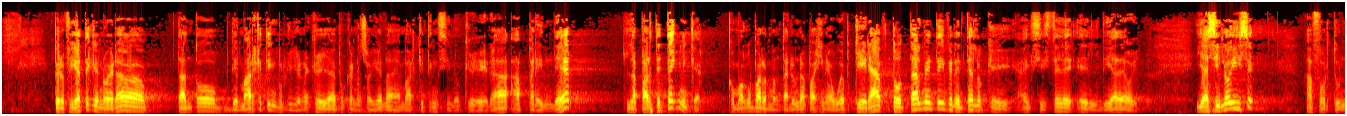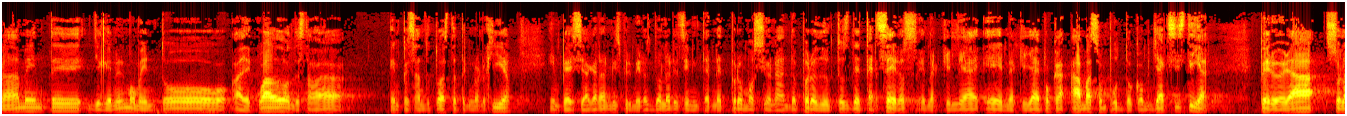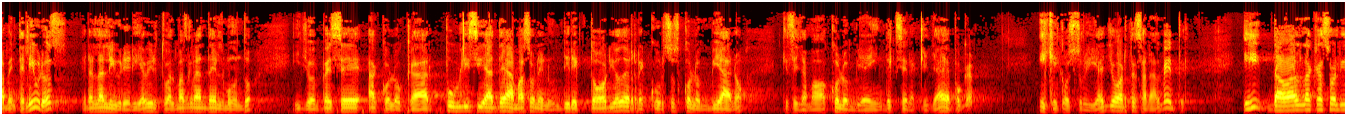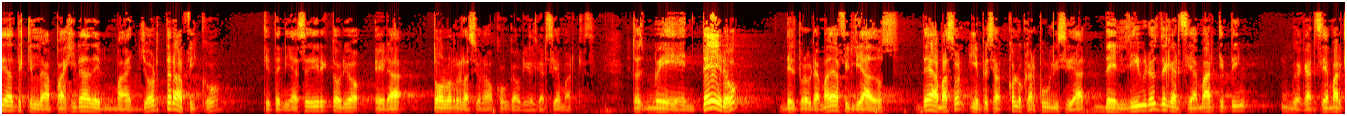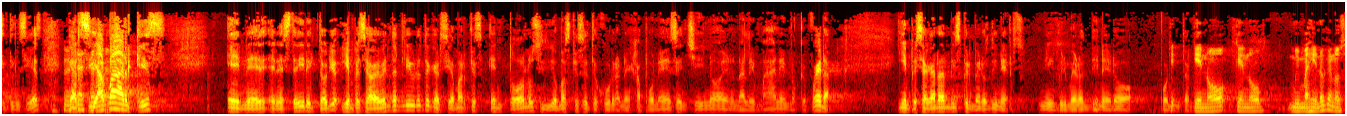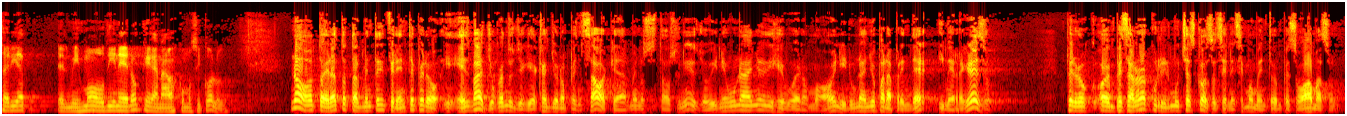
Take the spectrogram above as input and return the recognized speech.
Pero fíjate que no era tanto de marketing, porque yo en aquella época no sabía nada de marketing, sino que era aprender la parte técnica, cómo hago para montar una página web, que era totalmente diferente a lo que existe el día de hoy. Y así lo hice. Afortunadamente llegué en el momento adecuado donde estaba empezando toda esta tecnología. Empecé a ganar mis primeros dólares en Internet promocionando productos de terceros. En aquella, en aquella época Amazon.com ya existía, pero era solamente libros. Era la librería virtual más grande del mundo. Y yo empecé a colocar publicidad de Amazon en un directorio de recursos colombiano que se llamaba Colombia Index en aquella época y que construía yo artesanalmente. Y daba la casualidad de que la página de mayor tráfico que tenía ese directorio era todo lo relacionado con Gabriel García Márquez. Entonces me entero del programa de afiliados de Amazon y empecé a colocar publicidad de libros de García Marketing, García Marketing, sí es, García Márquez en, en, este directorio y empecé a vender libros de García Márquez en todos los idiomas que se te ocurran, en japonés, en chino, en alemán, en lo que fuera. Y empecé a ganar mis primeros dineros, mi primer dinero por internet. Que no, que no, me imagino que no sería el mismo dinero que ganabas como psicólogo. No, era totalmente diferente, pero es más, yo cuando llegué acá yo no pensaba quedarme en los Estados Unidos. Yo vine un año y dije, bueno, me voy a venir un año para aprender y me regreso. Pero empezaron a ocurrir muchas cosas. En ese momento empezó Amazon.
